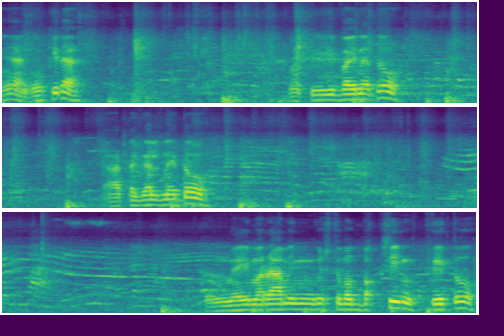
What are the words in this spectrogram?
Yan, okay na. Matibay na to. Tatagal na ito. Kung may maraming gusto mag-boxing dito,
